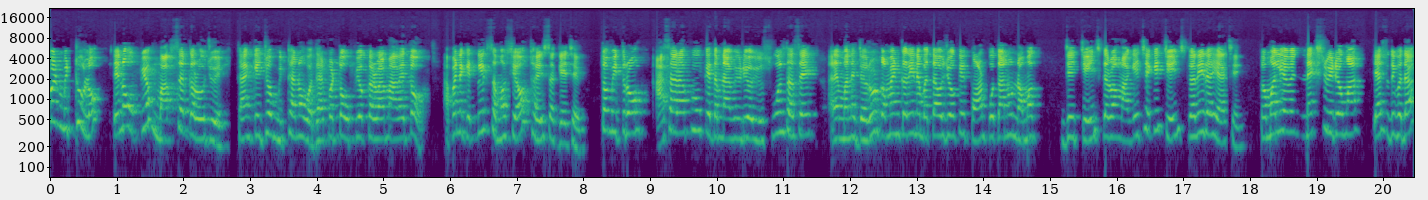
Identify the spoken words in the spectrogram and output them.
પણ મીઠું લો, તેનો ઉપયોગ માપસર કરવો જોઈએ. કારણ કે જો મીઠાનો વધારે પડતો ઉપયોગ કરવામાં આવે તો આપણને કેટલીક સમસ્યાઓ થઈ શકે છે. તો મિત્રો, આશા રાખું કે તમને આ વીડિયો યુઝફુલ થશે અને મને જરૂર કમેન્ટ કરીને બતાવજો કે કોણ પોતાનું નમક જે ચેન્જ કરવા માંગે છે કે ચેન્જ કરી રહ્યા છે. તો મળીએ હવે નેક્સ્ટ વિડીયોમાં ત્યાં સુધી બધા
